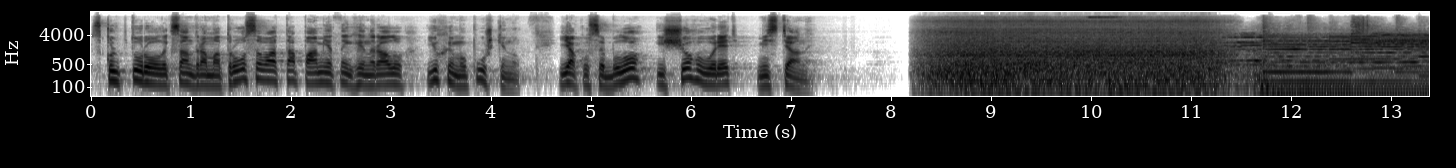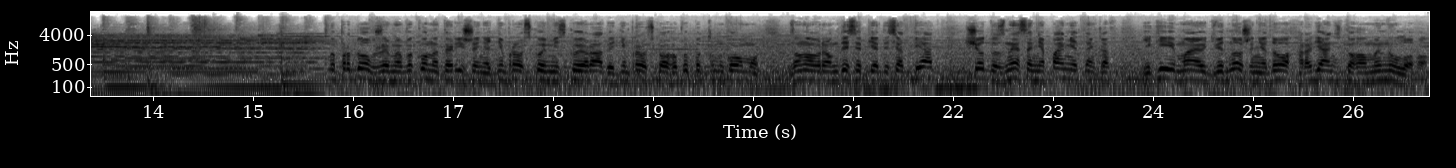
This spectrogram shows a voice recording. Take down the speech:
скульптуру Олександра Матросова та пам'ятник генералу Юхиму Пушкіну. Як усе було і що говорять містяни? Продовжуємо виконувати рішення Дніпровської міської ради Дніпровського виконкому за номером 1055 щодо знесення пам'ятників, які мають відношення до радянського минулого.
